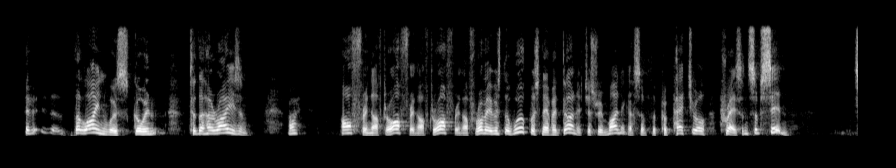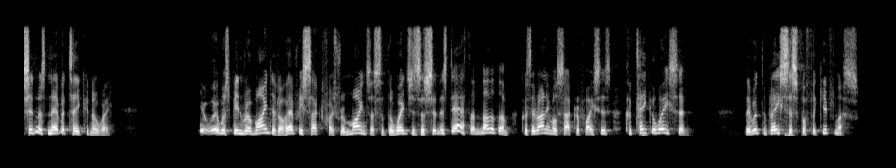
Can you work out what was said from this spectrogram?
the line was going to the horizon, right? Offering after offering after offering after offering. It was, the work was never done. It's just reminding us of the perpetual presence of sin. Sin was never taken away. It, it was being reminded of. Every sacrifice reminds us that the wages of sin is death, and none of them, because their animal sacrifices, could take away sin. They were the basis for forgiveness.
